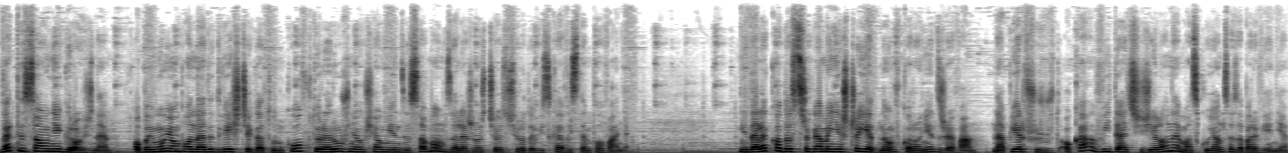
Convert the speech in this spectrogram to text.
Wety są niegroźne. Obejmują ponad 200 gatunków, które różnią się między sobą w zależności od środowiska występowania. Niedaleko dostrzegamy jeszcze jedną w koronie drzewa. Na pierwszy rzut oka widać zielone maskujące zabarwienie.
